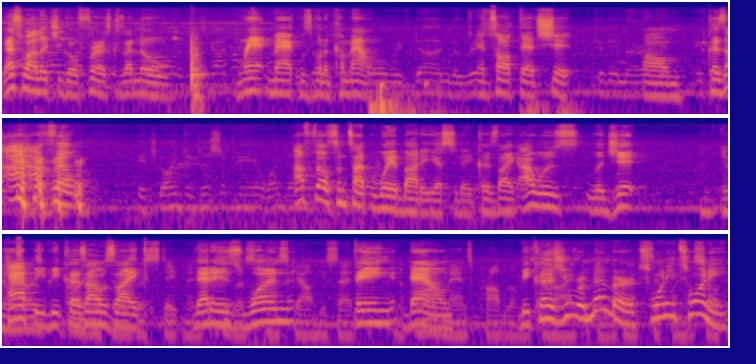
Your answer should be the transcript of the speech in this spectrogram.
that's why I let you go first because I know Rant Mac was gonna come out and talk that shit. Um, because I, I felt It's going to disappear one day. I felt some type of way about it yesterday because like I was legit you know, happy I because I was like, that is one Pascal, said, thing down. Because you remember 2020,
